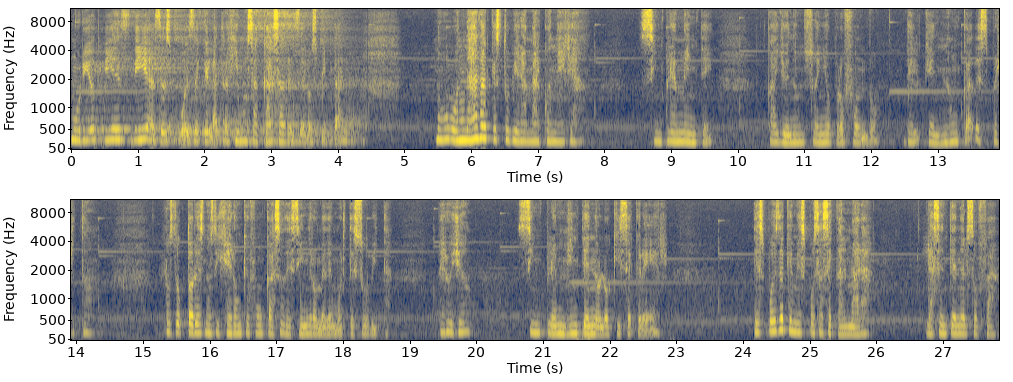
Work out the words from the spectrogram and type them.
murió diez días después de que la trajimos a casa desde el hospital. No hubo nada que estuviera mal con ella. Simplemente cayó en un sueño profundo del que nunca despertó. Los doctores nos dijeron que fue un caso de síndrome de muerte súbita, pero yo Simplemente no lo quise creer. Después de que mi esposa se calmara, la senté en el sofá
